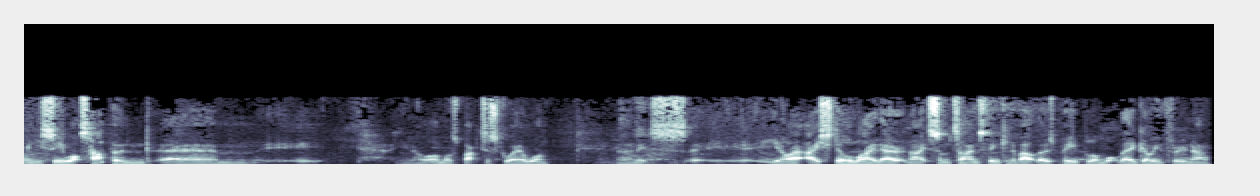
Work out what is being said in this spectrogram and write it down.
when you see what's happened, um, it, you know, almost back to square one. And it's you know I, I, still lie there at night sometimes thinking about those people and what they're going through now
